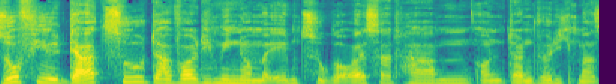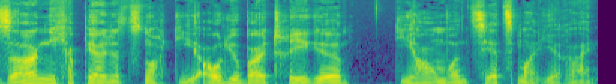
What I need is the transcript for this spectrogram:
So viel dazu, da wollte ich mich noch mal eben zu geäußert haben und dann würde ich mal sagen, ich habe ja jetzt noch die Audiobeiträge, die hauen wir uns jetzt mal hier rein.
